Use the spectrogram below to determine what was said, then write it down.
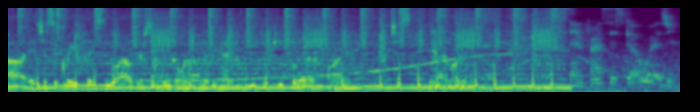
Uh, it's just a great place to go out. There's something going on every night of the people there fun. It's just, yeah, I love it. San Francisco, where's your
